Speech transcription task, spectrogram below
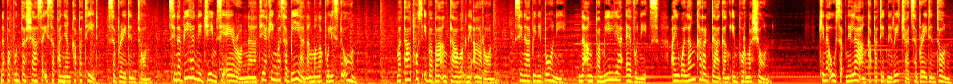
na papunta siya sa isa pa niyang kapatid sa Bradenton. Sinabihan ni Jim si Aaron na tiyaking masabihan ang mga pulis doon. Matapos ibaba ang tawag ni Aaron, sinabi ni Bonnie na ang pamilya Evonitz ay walang karagdagang impormasyon Kinausap nila ang kapatid ni Richard sa Bradenton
